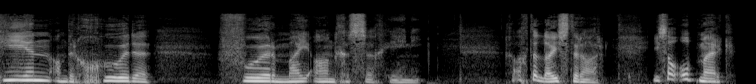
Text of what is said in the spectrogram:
geen ander gode voor my aangesig hê nie. Geagte luisteraar, u sal opmerk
